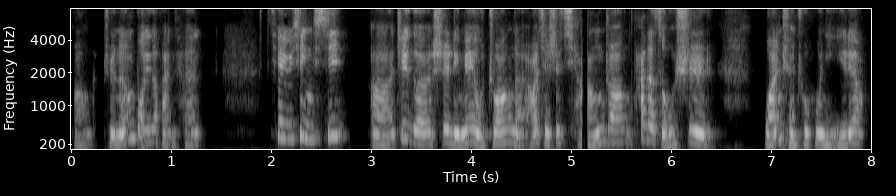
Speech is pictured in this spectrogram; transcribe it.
啊，只能博一个反弹。天娱信息啊，这个是里面有庄的，而且是强庄，它的走势完全出乎你意料。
